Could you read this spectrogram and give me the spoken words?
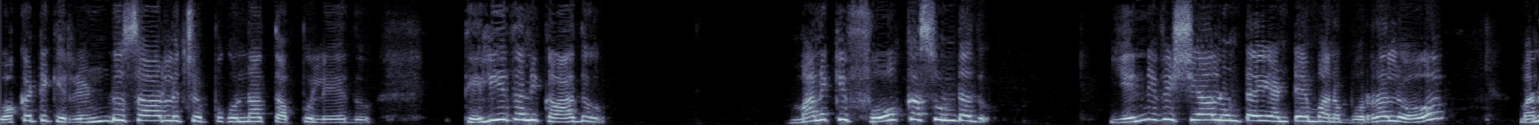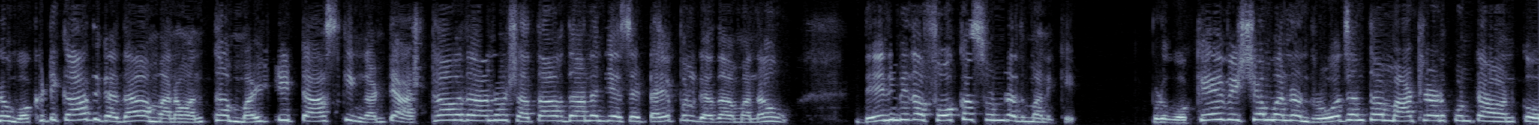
ఒకటికి రెండు సార్లు చెప్పుకున్నా తప్పు లేదు. తెలియదని కాదు. మనకి ఫోకస్ ఉండదు. ఎన్ని విషయాలు ఉంటాయి అంటే మన బుర్రలో మనం ఒకటి కాదు కదా మనం అంతా మల్టీ టాస్కింగ్ అంటే అష్టావధానం శతావధానం చేసే టైపులు కదా మనం. దేని మీద ఫోకస్ ఉండదు మనకి. ఇప్పుడు ఒకే విషయం మనం రోజంతా మాట్లాడుకుంటాం అనుకో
